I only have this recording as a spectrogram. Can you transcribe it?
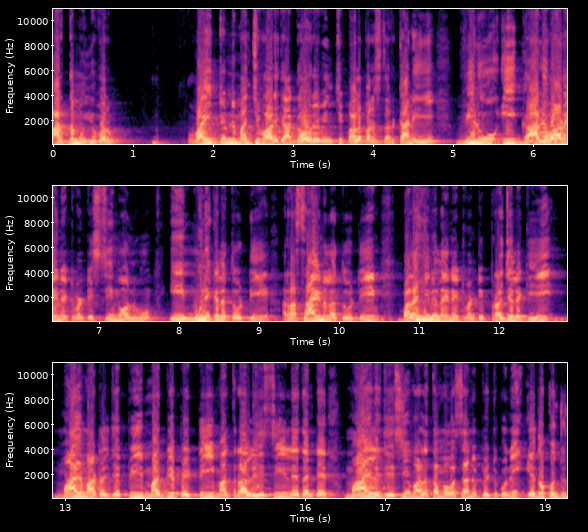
అర్థము ఇవ్వరు వైద్యుడిని మంచివాడిగా గౌరవించి బలపరుస్తారు. కానీ వీడు ఈ గాడివాడైనటువంటి సీమోను ఈ మూలికలతోటి రసాయనాలతోటి బలహీనులైనటువంటి ప్రజలకి మాయ మాటలు చెప్పి మభ్యపెట్టి మంత్రాలు వేసి లేదంటే మాయలు చేసి వాళ్ళు తమ వశాన్ని పెట్టుకొని ఏదో కొంచెం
